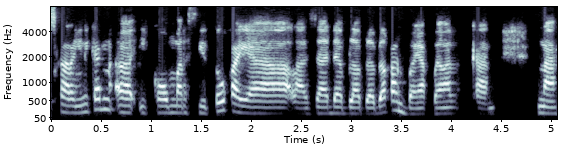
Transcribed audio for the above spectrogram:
sekarang ini kan uh, e-commerce gitu kayak Lazada bla bla bla kan banyak banget kan. Nah,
